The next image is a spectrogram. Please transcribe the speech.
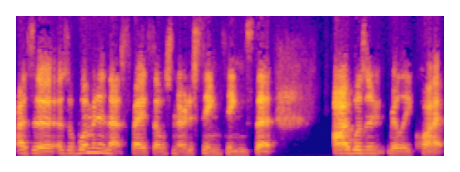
as a as a woman in that space, I was noticing things that I wasn't really quite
